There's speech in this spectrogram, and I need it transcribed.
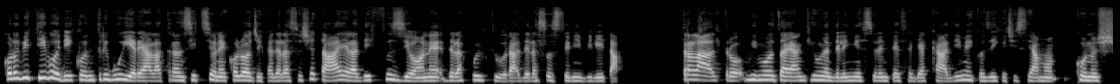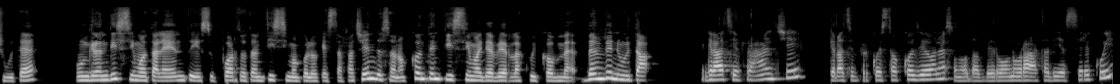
con l'obiettivo di contribuire alla transizione ecologica della società e alla diffusione della cultura della sostenibilità. Tra l'altro, Mimosa è anche una delle mie studentesse di Academy, così che ci siamo conosciute. Un grandissimo talento, io supporto tantissimo quello che sta facendo e sono contentissima di averla qui con me. Benvenuta! Grazie Franci, grazie per questa occasione, sono davvero onorata di essere qui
